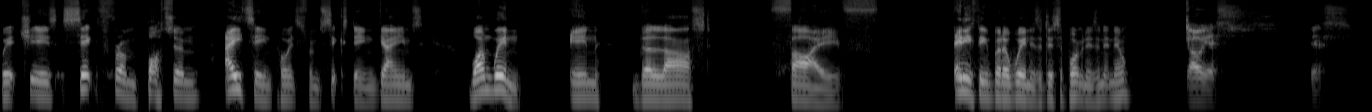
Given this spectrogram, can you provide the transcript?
which is sixth from bottom, 18 points from 16 games, one win in the last five. Anything but a win is a disappointment, isn't it, Neil? Oh yes, yes.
